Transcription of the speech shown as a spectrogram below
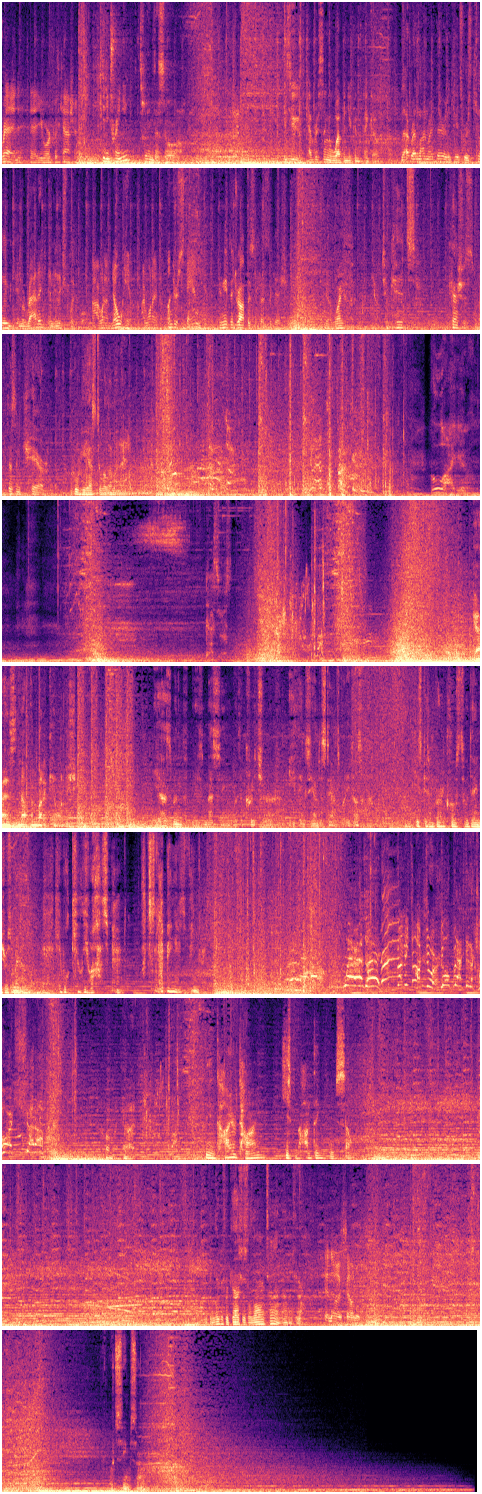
Read that uh, you worked with Cassius. Did he train you? He Trained us all. He's used every single weapon you can think of. That red line right there indicates where his killing became erratic and inexplicable. I want to know him. I want to understand him. You need to drop this investigation. You got a wife, you have two kids. Cassius doesn't care who he has to eliminate. Guy's nothing but a killing machine. The husband is messing with a creature he thinks he understands, but he doesn't. He's getting very close to a dangerous man. He will kill your husband, like snapping his fingers. Where is he? Let me talk to her! Go back to the car and shut up! Oh my God. The entire time, he's been hunting himself. Looking for Cassius a long time, haven't you? And now I found him. It would seem so.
